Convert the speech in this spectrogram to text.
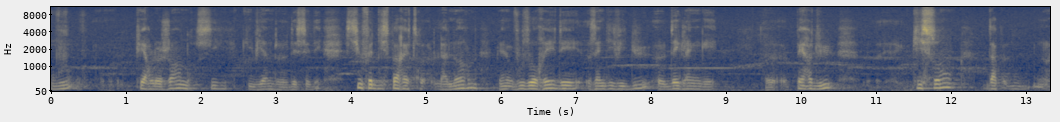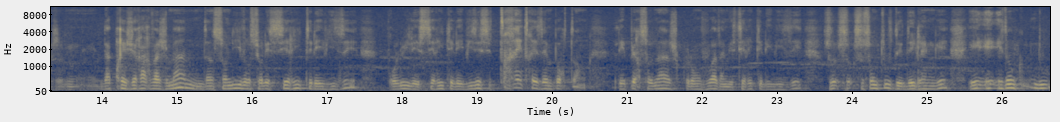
vous, Pierre Legendre, si, qui vient de décéder, si vous faites disparaître la norme, bien, vous aurez des individus euh, déglingués, euh, perdus, qui sont, d'après Gérard Wajman, dans son livre sur les séries télévisées, pour lui, les séries télévisées, c'est très très important. Les personnages que l'on voit dans les séries télévisées, ce, sont tous des déglingués. Et, donc, nous.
